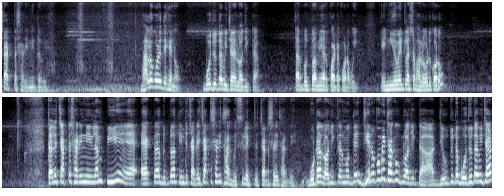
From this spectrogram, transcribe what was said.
চারটা শাড়ি নিতে হবে। ভালো করে দেখে নাও বৈধতা বিচারের লজিকটা তারপর তো আমি আর কয়টা করাবই। এই নিয়মের ক্লাসটা ভালো করে করো। তাহলে চারটা শাড়ি নিয়ে নিলাম পি একটা, দুটো, তিনটে, চারটে, এই চারটে শাড়ি থাকবে সিলেক্টেড চারটে শাড়ি থাকবে। গোটা লজিকটার মধ্যে যেরকমই থাকুক লজিকটা, আর যেহেতু এটা বৈধতা বিচার,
